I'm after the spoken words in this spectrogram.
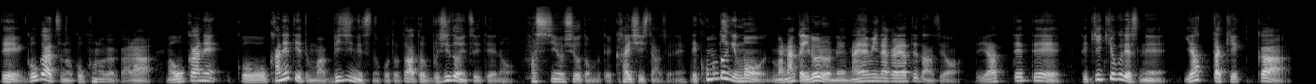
で5月の9日から、まあ、お金こうお金っていうとまあビジネスのこととあと武士道についての発信をしようと思って開始したんですよね。でこの時も、まあ、なんかいろいろね悩みながらやってたんですよ。でやっててで結局ですねやった結果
